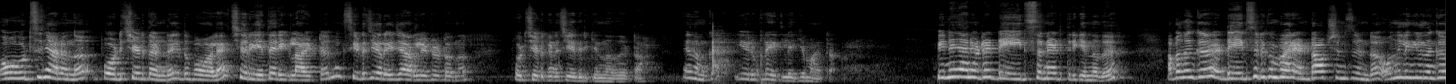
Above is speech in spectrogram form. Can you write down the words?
ഓട്സ് ഞാനൊന്ന് പൊടിച്ചെടുത്തിട്ടുണ്ട്. ഇതുപോലെ ചെറിയ തരികളായിട്ട് മിക്സിയുടെ ചെറിയ ജാറിലിട്ടിട്ടൊന്ന് പൊടിച്ചെടുക്കണം ചെയ്തിരിക്കുന്നത് കേട്ടോ. ഇത് നമുക്ക് ഈ ഒരു പ്ലേറ്റിലേക്ക് മാറ്റാം. പിന്നെ ഞാനിവിടെ ഡേറ്റ്സ് ആണ് എടുത്തിരിക്കുന്നത്. അപ്പോൾ നിങ്ങൾക്ക് ഡേറ്റ്സ് എടുക്കുമ്പോൾ രണ്ട് ഓപ്ഷൻസ് ഉണ്ട്. ഒന്നില്ലെങ്കിൽ നിങ്ങൾക്ക്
